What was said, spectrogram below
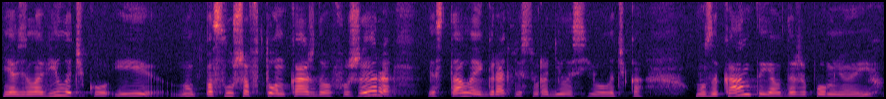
Я взяла вилочку и, ну, послушав тон каждого фужера, я стала играть «В лесу родилась елочка». Музыканты, я вот даже помню их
